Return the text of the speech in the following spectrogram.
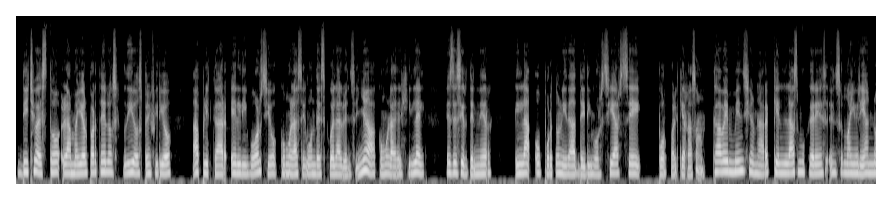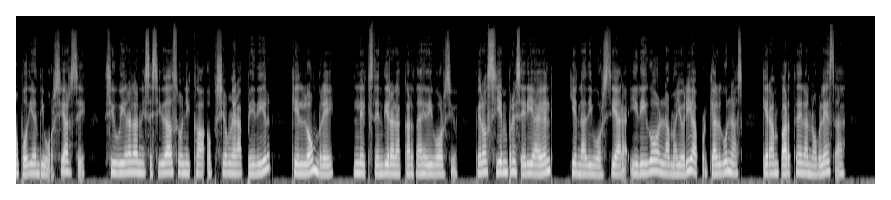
Dicho esto, la mayor parte de los judíos prefirió aplicar el divorcio como la segunda escuela lo enseñaba, como la del Gilel, es decir, tener la oportunidad de divorciarse por cualquier razón. Cabe mencionar que las mujeres en su mayoría no podían divorciarse. Si hubiera la necesidad, su única opción era pedir que el hombre le extendiera la carta de divorcio, pero siempre sería él quien la divorciara. Y digo la mayoría porque algunas que eran parte de la nobleza,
